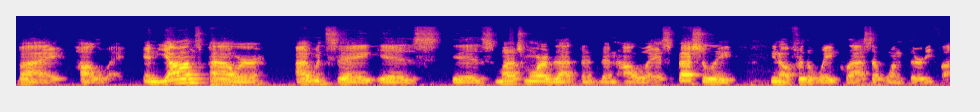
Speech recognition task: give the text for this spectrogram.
by Holloway, and Yan's power, I would say, is is much more of that than, than Holloway, especially you know for the weight class at 135.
